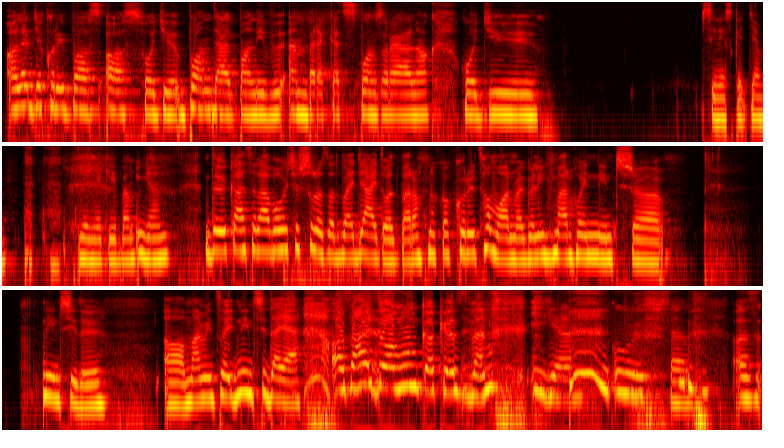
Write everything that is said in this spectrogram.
a leggyakoribb az, az, hogy bandákban lévő embereket szponzorálnak, hogy színészkedjen lényegében. Igen. De ők általában, hogyha sorozatban egy idolt beraknak, akkor őt hamar megölik már, hogy nincs, uh, nincs idő. A, mármint, hogy nincs ideje. Az idol munka közben. Igen, úristen, az,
